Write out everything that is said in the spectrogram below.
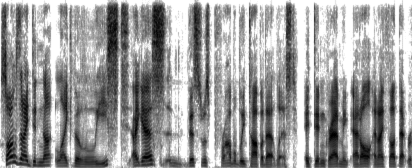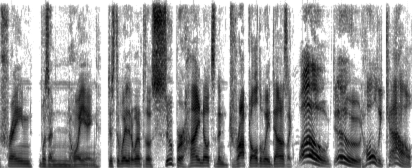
songs that I did not like the least, I guess, this was probably top of that list. It didn't grab me at all, and I thought that refrain was annoying. Just the way that it went up to those super high notes and then dropped all the way down. I was like, whoa, dude, holy cow.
